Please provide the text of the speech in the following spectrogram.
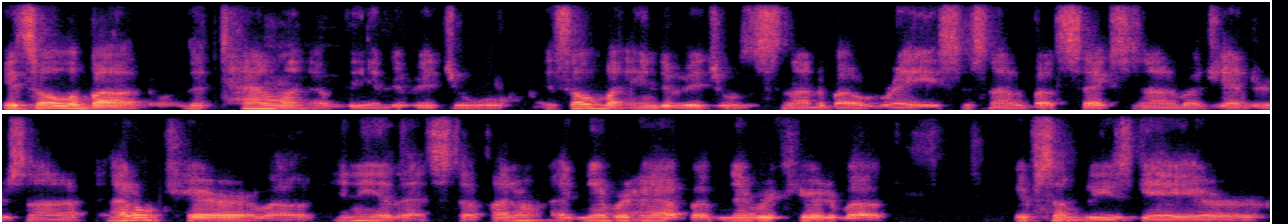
it's all about the talent of the individual. It's all about individuals. It's not about race. It's not about sex. It's not about gender. It's not. I don't care about any of that stuff. I don't. I never have. I've never cared about if somebody's gay or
